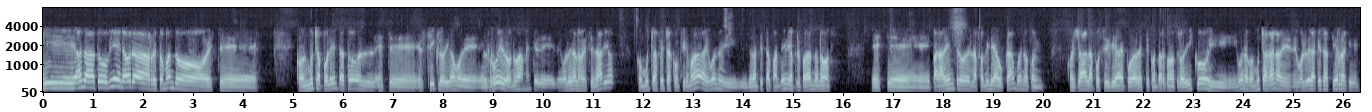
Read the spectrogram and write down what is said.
Y anda todo bien, ahora retomando este con mucha polenta todo el, este, el ciclo, digamos, de, el ruedo nuevamente de, volver a los escenarios, con muchas fechas confirmadas y bueno, y, durante esta pandemia preparándonos este, para dentro de la familia de UCAM, bueno, con, con ya la posibilidad de poder este, contar con otro disco y, bueno, con muchas ganas de volver a aquella tierra que,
